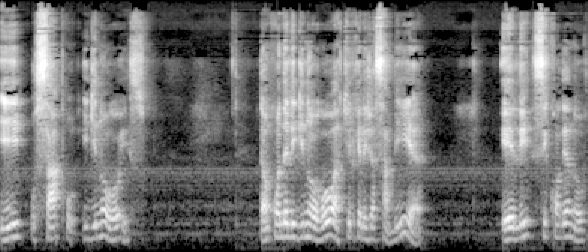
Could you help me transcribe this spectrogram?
E o sapo ignorou isso. Então, quando ele ignorou aquilo que ele já sabia, ele se condenou.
